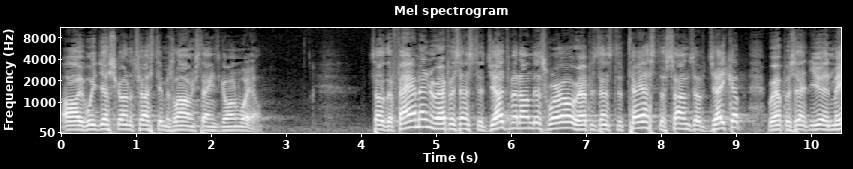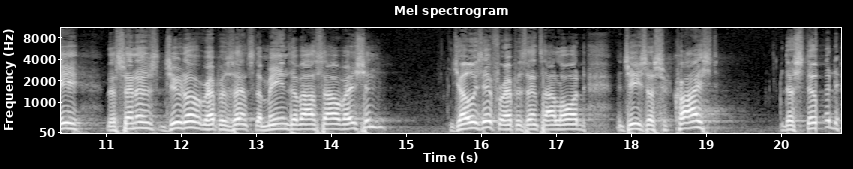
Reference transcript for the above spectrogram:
Or are we just going to trust Him as long as things going well? So the famine represents the judgment on this world, represents the test. The sons of Jacob represent you and me, the sinners. Judah represents the means of our salvation. Joseph represents our Lord Jesus Christ. The steward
